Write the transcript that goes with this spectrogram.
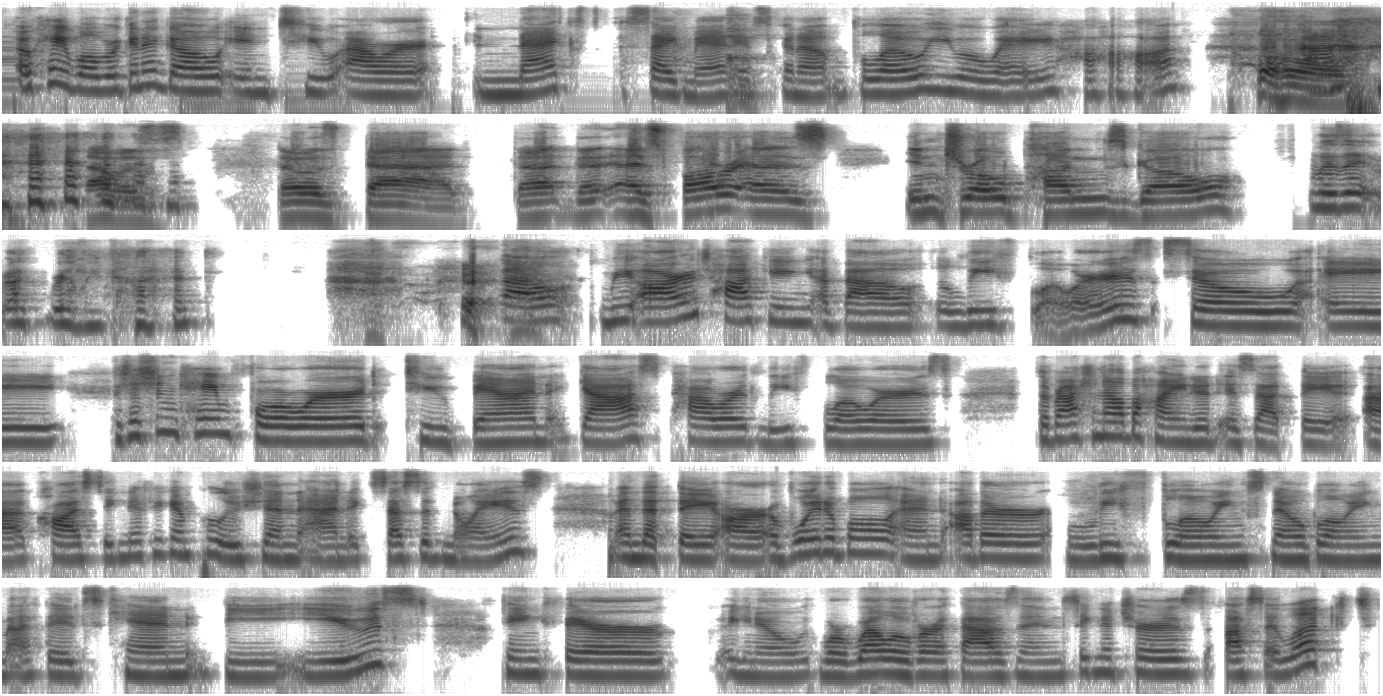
Okay, well, we're going to go into our next segment. It's going to blow you away. Ha ha ha. Oh, uh, that was that was bad. That that as far as intro puns go, was it really bad? Well, we are talking about leaf blowers. So, a petition came forward to ban gas powered leaf blowers the rationale behind it is that they uh, cause significant pollution and excessive noise, and that they are avoidable, and other leaf blowing, snow blowing methods can be used. I think there, you know, we're well over a thousand signatures. Last I looked,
